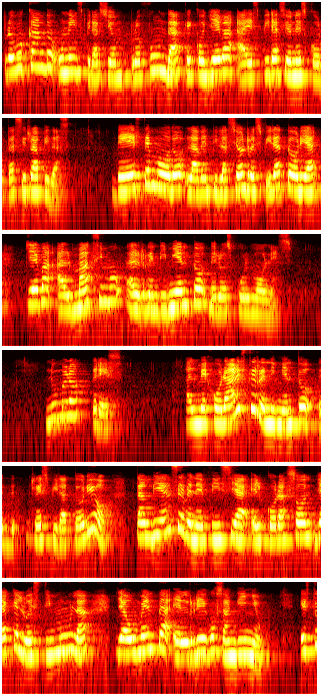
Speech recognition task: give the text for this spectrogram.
provocando una inspiración profunda que conlleva a expiraciones cortas y rápidas. De este modo, la ventilación respiratoria lleva al máximo el rendimiento de los pulmones. Número 3. Al mejorar este rendimiento eh, respiratorio, también se beneficia el corazón ya que lo estimula y aumenta el riego sanguíneo. Esto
